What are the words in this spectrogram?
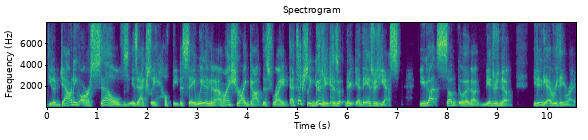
you know doubting ourselves is actually healthy. To say wait a minute am i sure i got this right? That's actually good because yeah the answer is yes. You got something well, no, the answer is no. You didn't get everything right.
